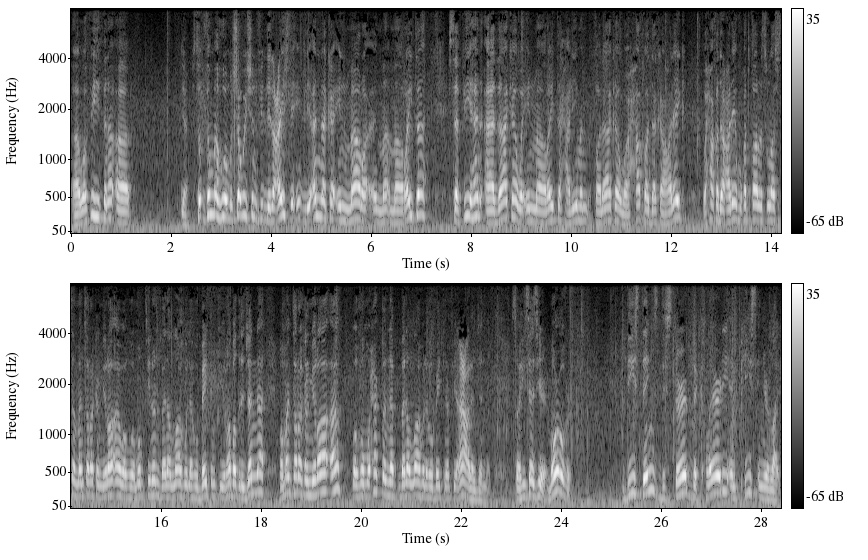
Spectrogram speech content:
Uh, وفيه ثناء uh, yeah. ثم هو مشوش في للعيش لأن- لأنك إن ما ما- رأيت سفيها آذاك وإن ما رأيت حليما قلاك وحقدك عليك وحقد عليه وقد قال رسول الله صلى الله عليه وسلم من ترك المراء وهو مبطل بنى الله له بيتا في ربض الجنة ومن ترك المراء وهو محق بنى الله له بيتا في أعلى الجنة So he says here, moreover, these things disturb the clarity and peace in your life.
